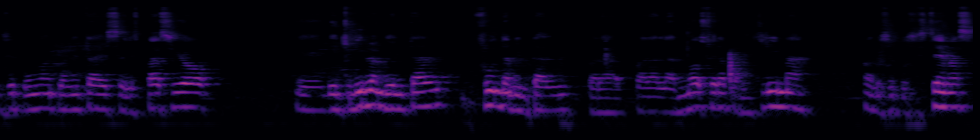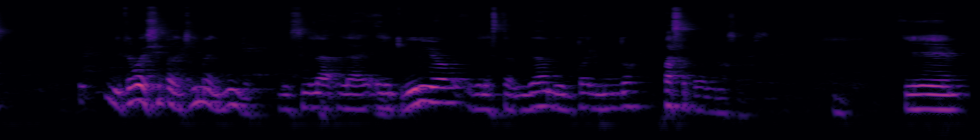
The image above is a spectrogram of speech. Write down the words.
ese el pulmón del planeta, es el espacio eh, de equilibrio ambiental fundamental para, para, la atmósfera, para el clima, para los ecosistemas. Me atrevo a decir para el clima del mundo. Es decir, el equilibrio de la estabilidad ambiental del mundo pasa por el Amazonas. Eh,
